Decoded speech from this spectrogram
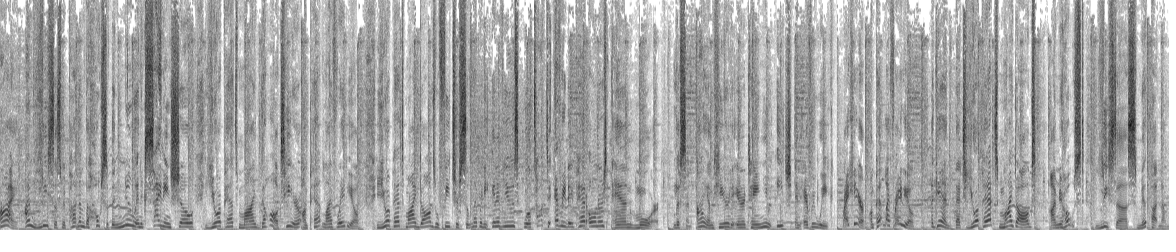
Hi, I'm Lisa Smith Putnam, the host of the new and exciting show, Your Pets, My Dogs, here on Pet Life Radio. Your Pets, My Dogs will feature celebrity interviews, we'll talk to everyday pet owners, and more. Listen, I am here to entertain you each and every week, right here on Pet Life Radio. Again, that's Your Pets, My Dogs. I'm your host, Lisa Smith Putnam.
